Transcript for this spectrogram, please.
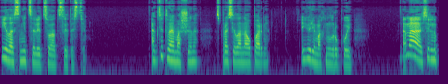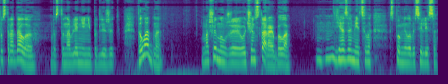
и лоснится лицо от сытости. «А где твоя машина?» — спросила она у парня. Юрий махнул рукой. «Она сильно пострадала, восстановлению не подлежит. Да ладно, машина уже очень старая была». «Я заметила», — вспомнила Василиса.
